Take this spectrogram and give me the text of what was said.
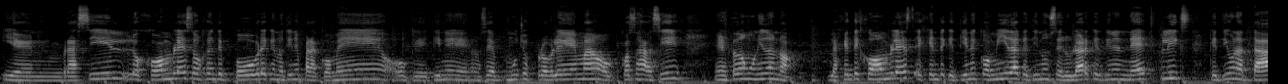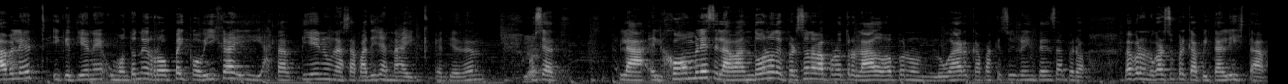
y en Brasil los homeless son gente pobre que no tiene para comer o que tiene, no sé, muchos problemas o cosas así. En Estados Unidos no. La gente homeless es gente que tiene comida, que tiene un celular, que tiene Netflix, que tiene una tablet y que tiene un montón de ropa y cobija y hasta tiene unas zapatillas Nike, ¿entienden? Claro. O sea, la, el homeless, el abandono de personas va por otro lado, va por un lugar, capaz que soy re intensa, pero va por un lugar súper capitalista.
